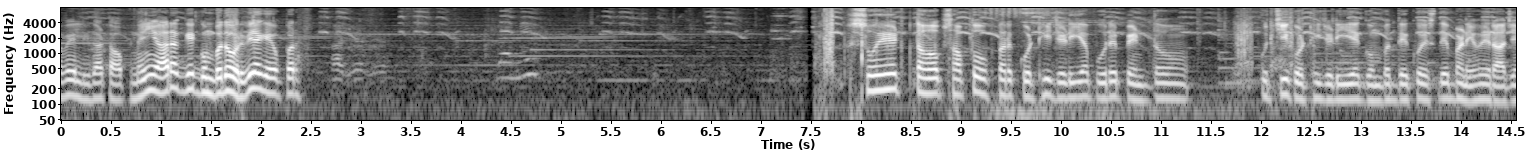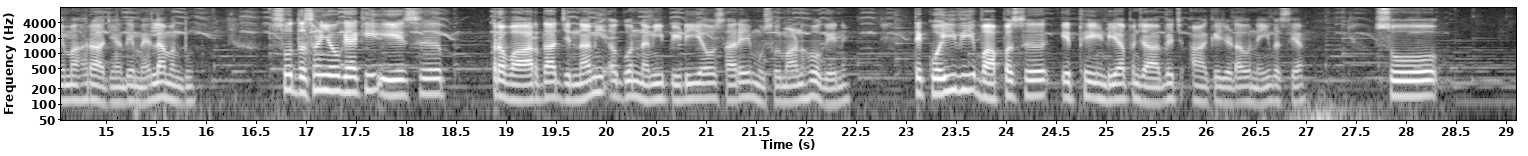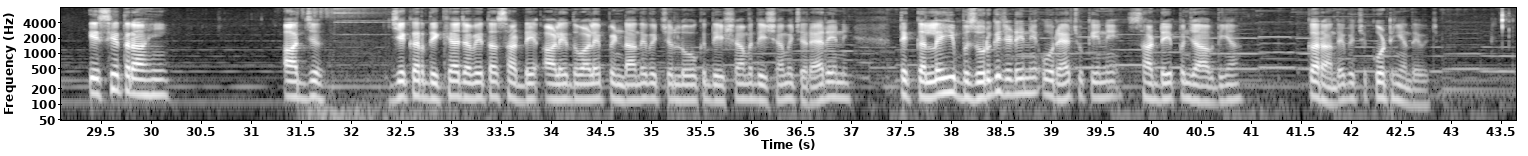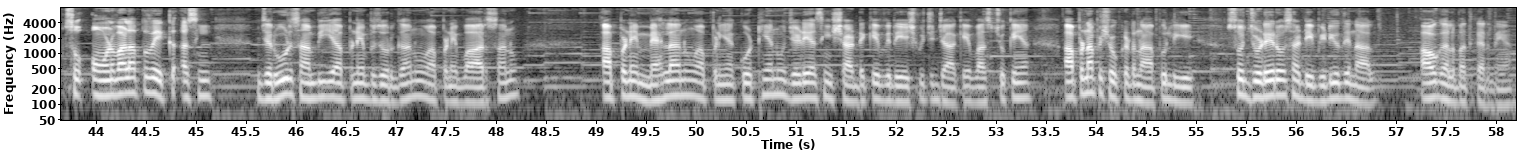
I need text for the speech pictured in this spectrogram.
ਹਵੇਲੀ ਦਾ ਟੌਪ ਨਹੀਂ ਯਾਰ ਅੱਗੇ ਗੁੰਬਦ ਹੋਰ ਵੀ ਹੈਗੇ ਉੱਪਰ। ਸੋ ਇਹ ਟੌਪ ਸਭ ਤੋਂ ਉੱਪਰ ਕੋਠੀ ਜਿਹੜੀ ਆ ਪੂਰੇ ਪਿੰਡ ਤੋਂ ਉੱਚੀ ਕੋਠੀ ਜਿਹੜੀ ਹੈ ਗੁੰਬਦ ਦੇਖੋ ਇਸ ਦੇ ਬਣੇ ਹੋਏ ਰਾਜੇ ਮਹਾਰਾਜਿਆਂ ਦੇ ਮਹਿਲਾਂ ਵਾਂਗੂ। ਸੋ ਦੱਸਣਯੋਗ ਹੈ ਕਿ ਇਸ ਪਰਿਵਾਰ ਦਾ ਜਿੰਨਾ ਵੀ ਅੱਗੋਂ ਨਵੀਂ ਪੀੜ੍ਹੀ ਹੈ, ਉਹ ਸਾਰੇ ਮੁਸਲਮਾਨ ਹੋ ਗਏ ਨੇ ਤੇ ਕੋਈ ਵੀ ਵਾਪਸ ਇੱਥੇ ਇੰਡੀਆ, ਪੰਜਾਬ ਵਿੱਚ ਆ ਕੇ ਜਿਹੜਾ ਉਹ ਨਹੀਂ ਵਸਿਆ। ਸੋ ਇਸੇ ਤਰ੍ਹਾਂ ਹੀ ਅੱਜ ਜੇਕਰ ਦੇਖਿਆ ਜਾਵੇ ਤਾਂ ਸਾਡੇ ਆਲੇ ਦੁਆਲੇ ਪਿੰਡਾਂ ਦੇ ਵਿੱਚ ਲੋਕ ਦੇਸ਼ਾਂ ਵਿਦੇਸ਼ਾਂ ਵਿੱਚ ਰਹਿ ਰਹੇ ਨੇ ਤੇ ਇਕੱਲੇ ਹੀ ਬਜ਼ੁਰਗ ਜਿਹੜੇ ਨੇ, ਉਹ ਰਹਿ ਚੁੱਕੇ ਨੇ ਸਾਡੇ ਪੰਜਾਬ ਦੀਆਂ ਘਰਾਂ ਦੇ ਵਿੱਚ, ਕੋਠੀਆਂ ਦੇ ਵਿੱਚ। ਸੋ ਆਉਣ ਵਾਲਾ ਭਵਿੱਖ ਅਸੀਂ ਜ਼ਰੂਰ ਸਾਂਭੀਏ ਆਪਣੇ ਬਜ਼ੁਰਗਾਂ ਨੂੰ, ਆਪਣੇ ਵਾਰਸਾਂ ਨੂੰ, ਆਪਣੇ ਮਹਿਲਾਂ ਨੂੰ, ਆਪਣੀਆਂ ਕੋਠੀਆਂ ਨੂੰ ਜਿਹੜੇ ਅਸੀਂ ਛੱਡ ਕੇ ਵਿਦੇਸ਼ ਵਿੱਚ ਜਾ ਕੇ ਵਸ ਚੁੱਕੇ ਹਾਂ। ਆਪਣਾ ਪਿਛੋਕੜ ਨਾ ਭੁੱਲੀਏ। ਸੋ ਜੁੜੇ ਰਹੋ ਸਾਡੀ ਵੀਡੀਓ ਦੇ ਨਾਲ। ਆਓ ਗੱਲਬਾਤ ਕਰਦੇ ਹਾਂ।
